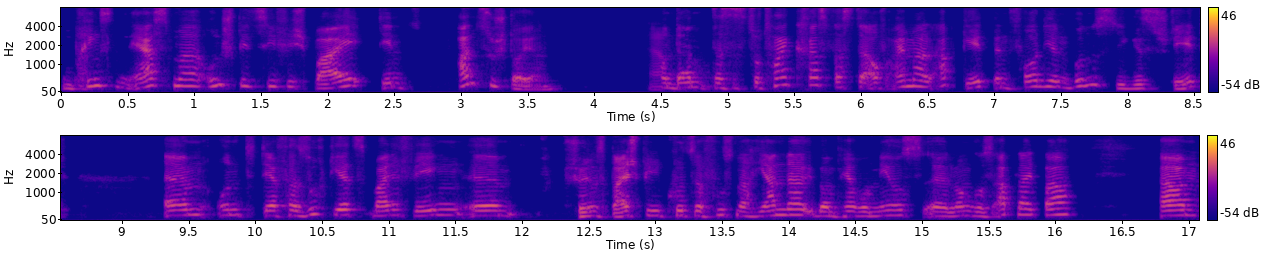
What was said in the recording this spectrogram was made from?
Und bringst ihn erstmal unspezifisch bei, den anzusteuern. Ja. Und dann, das ist total krass, was da auf einmal abgeht, wenn vor dir ein Bundesligist steht ähm, und der versucht jetzt meinetwegen, ähm, schönes Beispiel, kurzer Fuß nach Yanda über den Peroneus äh, Longus ableitbar, ähm,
